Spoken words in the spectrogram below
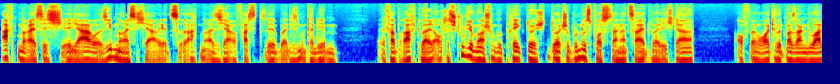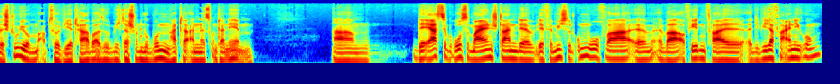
38 Jahre oder 37 Jahre jetzt, 38 Jahre fast äh, bei diesem Unternehmen äh, verbracht, weil auch das Studium war schon geprägt durch Deutsche Bundespost seiner Zeit, weil ich da auch wenn heute würde man sagen, duales Studium absolviert habe, also mich da schon gebunden hatte an das Unternehmen. Ähm, der erste große Meilenstein, der, der für mich so ein Umbruch war, äh, war auf jeden Fall die Wiedervereinigung.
